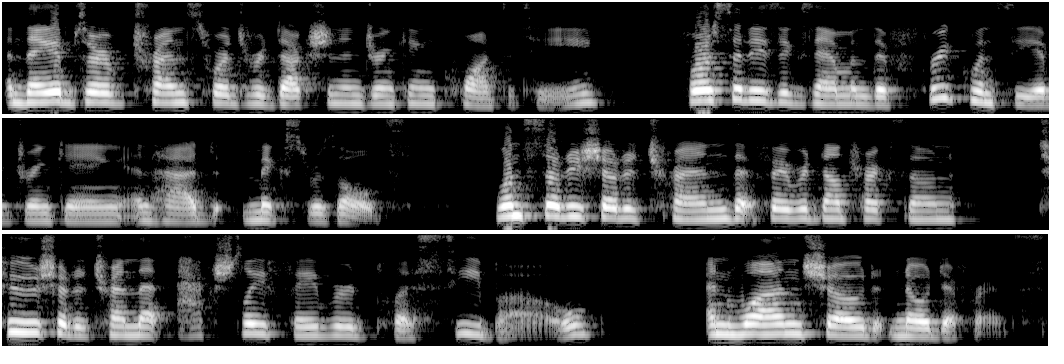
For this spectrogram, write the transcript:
and they observed trends towards reduction in drinking quantity. Four studies examined the frequency of drinking and had mixed results. One study showed a trend that favored naltrexone, Two showed a trend that actually favored placebo, and one showed no difference.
